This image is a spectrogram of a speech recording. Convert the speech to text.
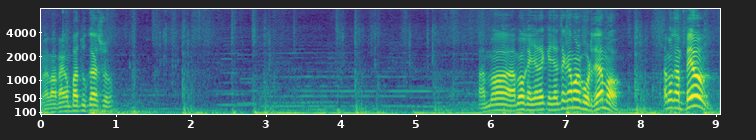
Me va a pegar un para tu caso. Vamos, vamos, que ya, que ya tengamos el borde, vamos. Vamos, campeón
